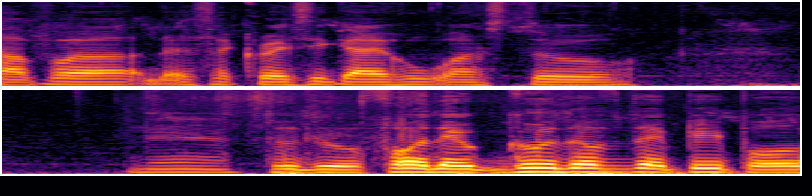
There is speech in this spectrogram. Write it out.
have uh, there's a crazy guy who wants to Yeah. to do for the good of the people,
